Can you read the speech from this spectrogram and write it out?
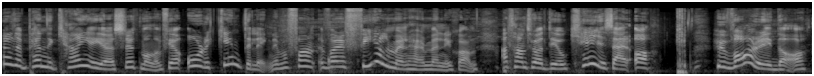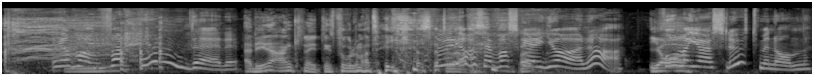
Jag här, Penny kan jag göra slut med honom för jag orkar inte längre. Vad, fan, vad är det fel med den här människan? Att han tror att det är okej. så här, "Ah, hur var det idag? Jag bara, vad händer? Ja, det är en anknytningsproblematik. Alltså, Men jag. var så här, vad ska jag göra? Ja. Får man göra slut med någon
